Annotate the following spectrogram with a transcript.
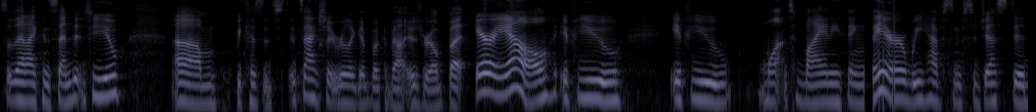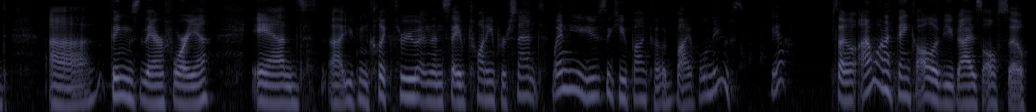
so that I can send it to you, um, because it's it's actually a really good book about Israel. But Ariel, if you if you want to buy anything there, we have some suggested uh, things there for you. And uh, you can click through and then save 20% when you use the coupon code Bible News. Yeah. So I want to thank all of you guys also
